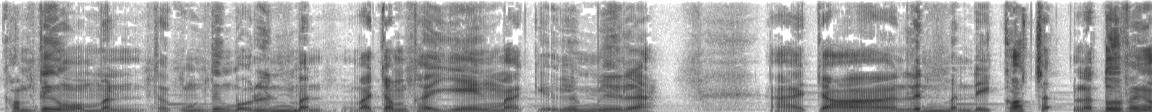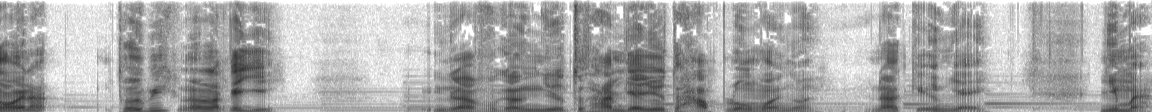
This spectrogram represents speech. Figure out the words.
Không tiến bộ mình thì cũng tiến bộ lính mình. Và trong thời gian mà kiểu giống như là à, cho lính mình đi coach là tôi phải ngồi đó. Tôi biết nó là cái gì. Là gần như tôi tham gia vô tôi học luôn mọi người. Nó kiểu vậy. Nhưng mà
